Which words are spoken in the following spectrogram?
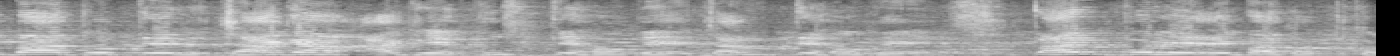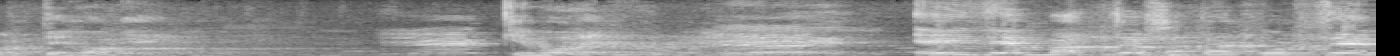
ইবাদতের জায়গা আগে বুঝতে হবে, জানতে হবে, তারপরে ইবাদত করতে হবে। কি বলেন? এই যে মাদ্রাসাটা করছেন,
